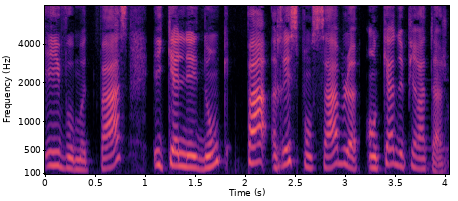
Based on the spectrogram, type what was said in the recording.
et vos mots de passe, et qu'elle n'est donc pas responsable en cas de piratage.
